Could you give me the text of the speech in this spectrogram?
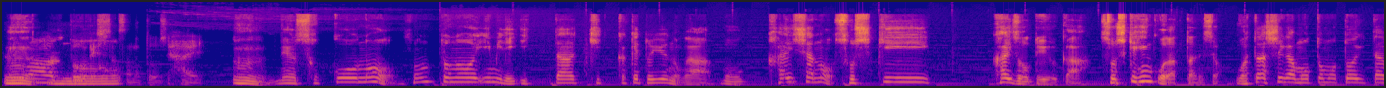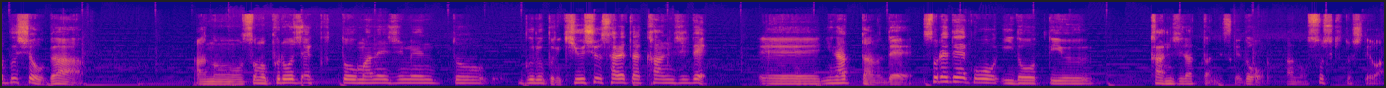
これはどうでした、その当時。はい。うん。で、そこの本当の意味で行ったきっかけというのが、もう会社の組織改造というか、組織変更だったんですよ。私がもともといた部署が、あの、そのプロジェクトマネジメントグループに吸収された感じで、えーになったので、それでこう移動っていう感じだったんですけど、あの組織としては。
